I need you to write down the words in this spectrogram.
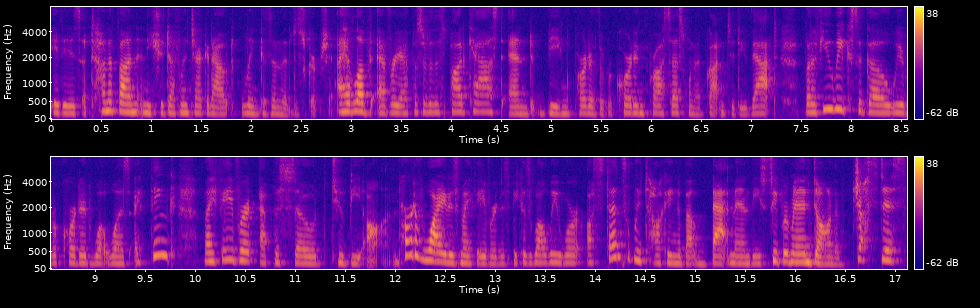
It is a ton of fun, and you should definitely check it out. Link is in the description. I have loved every episode of this podcast and being part of the recording process when I've gotten to do that, but a few weeks ago we recorded what was, I think, my favorite episode to be on. Part of why it is my favorite is because while we were ostensibly talking about Batman v Superman Dawn of Justice,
